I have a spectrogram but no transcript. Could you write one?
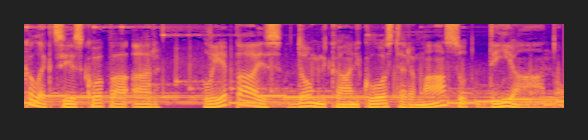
Rekolekcijas kopā ar Liepājas Dominikāņu klostera māsu Diānu.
